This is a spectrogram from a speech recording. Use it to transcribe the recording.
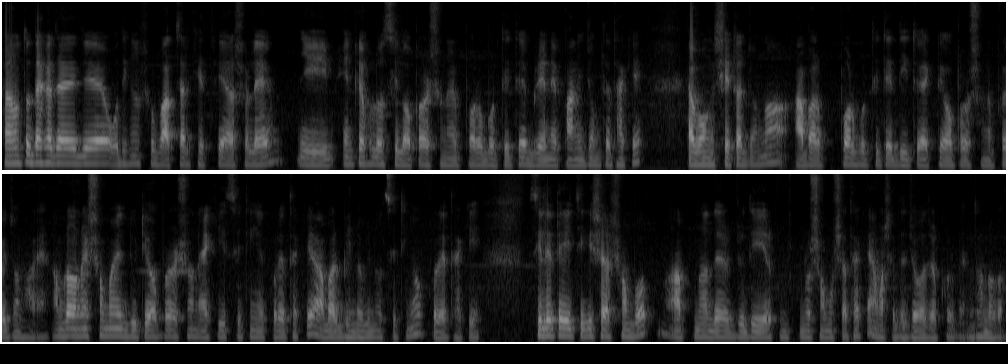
সাধারণত দেখা যায় যে অধিকাংশ বাচ্চার ক্ষেত্রে আসলে এই এনকেফালোসিল অপারেশনের পরবর্তীতে ব্রেনে পানি জমতে থাকে। এবং সেটার জন্য আবার পরবর্তীতে দ্বিতীয় একটি অপারেশনের প্রয়োজন হয়। আমরা অনেক সময় দুটি অপারেশন একই সেটিংয়ে করে থাকি, আবার ভিন্ন ভিন্ন সেটিংয়েও করে থাকি। সিলেটে এই চিকিৎসা সম্ভব। আপনাদের যদি এরকম কোনো সমস্যা থাকে, আমার সাথে যোগাযোগ করবেন। ধন্যবাদ।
